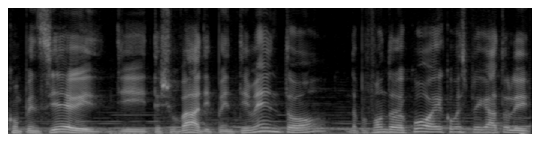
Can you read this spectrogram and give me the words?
Con pensieri di Teshuvah, di pentimento, da profondo del cuore, come spiegato lì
